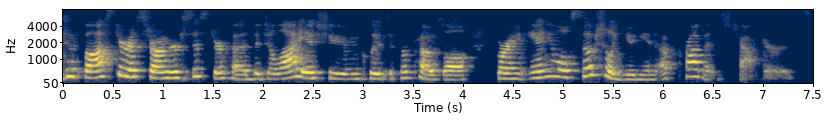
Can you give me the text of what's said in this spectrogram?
to foster a stronger sisterhood, the July issue includes a proposal for an annual social union of province chapters,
